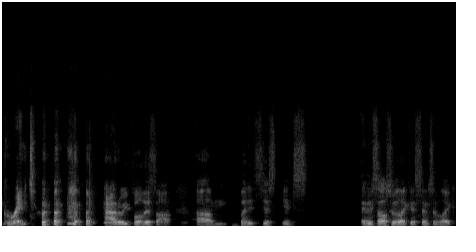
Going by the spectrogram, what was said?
great. How do we pull this off? Um, but it's just it's and it's also like a sense of like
